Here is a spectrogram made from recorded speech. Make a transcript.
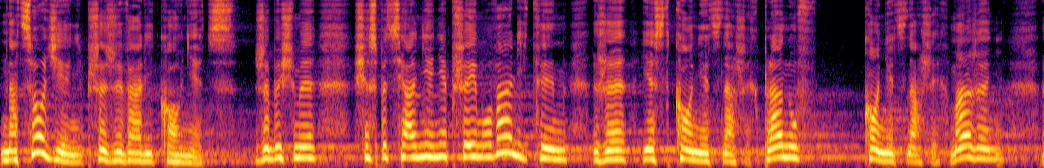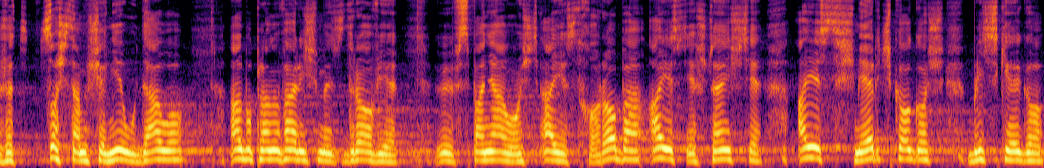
na co dzień przeżywali koniec, żebyśmy się specjalnie nie przejmowali tym, że jest koniec naszych planów, koniec naszych marzeń, że coś tam się nie udało, albo planowaliśmy zdrowie, y, wspaniałość, a jest choroba, a jest nieszczęście, a jest śmierć kogoś bliskiego.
